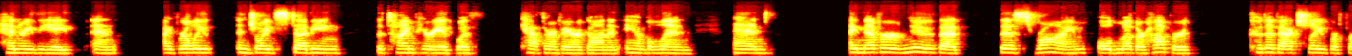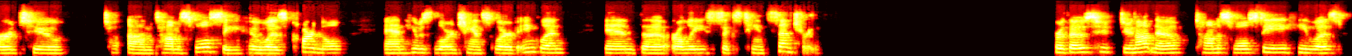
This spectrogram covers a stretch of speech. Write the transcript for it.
Henry VIII, and I've really enjoyed studying the time period with Catherine of Aragon and Anne Boleyn. And I never knew that this rhyme, Old Mother Hubbard, could have actually referred to um, Thomas Wolsey, who was cardinal and he was Lord Chancellor of England in the early 16th century. For those who do not know, Thomas Wolsey, he was,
